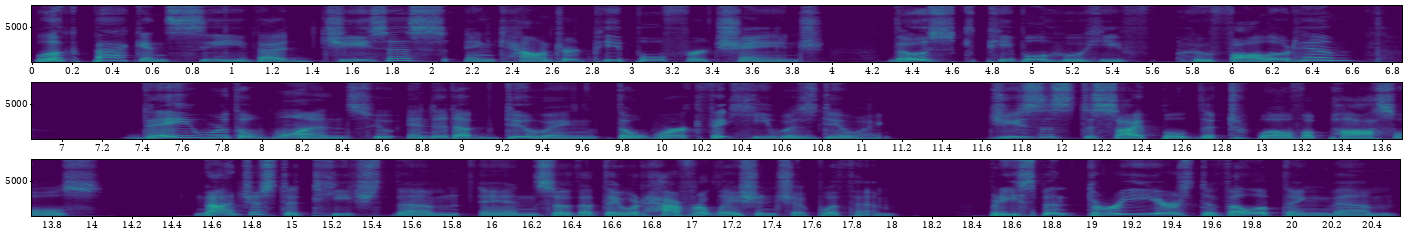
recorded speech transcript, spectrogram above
look back and see that Jesus encountered people for change those people who he who followed him, they were the ones who ended up doing the work that he was doing. Jesus discipled the 12 apostles not just to teach them and so that they would have relationship with him, but he spent 3 years developing them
